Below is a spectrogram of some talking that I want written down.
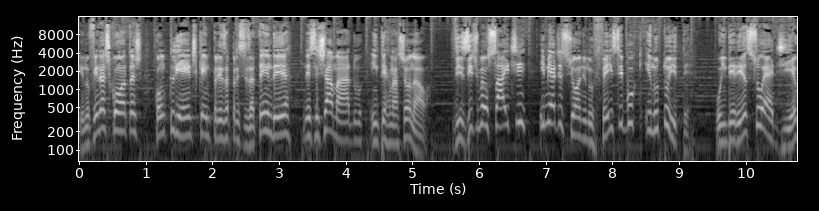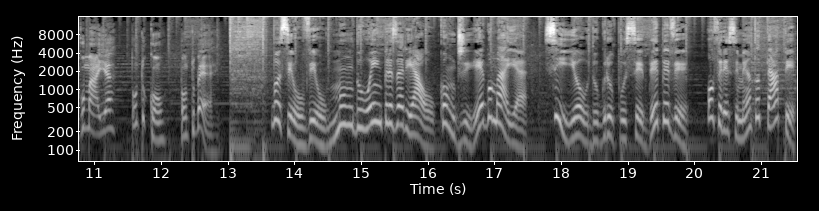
e, no fim das contas, com o cliente que a empresa precisa atender nesse chamado internacional. Visite meu site e me adicione no Facebook e no Twitter. O endereço é diegomaia.com.br. Você ouviu Mundo Empresarial com Diego Maia, CEO do Grupo CDPV. Oferecimento TAP,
